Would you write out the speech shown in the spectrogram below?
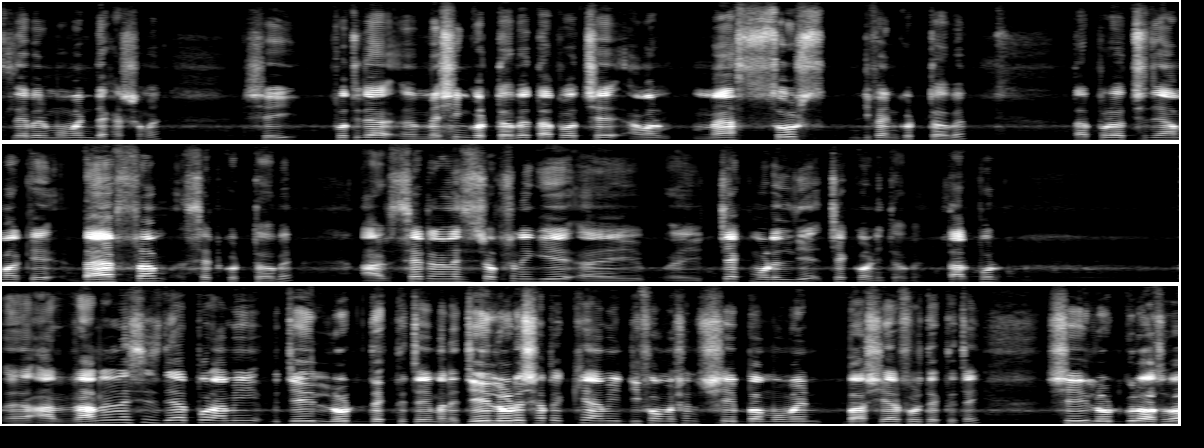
স্ল্যাবের মুভমেন্ট দেখার সময়, সেই প্রতিটা মেশিং করতে হবে। তারপর হচ্ছে আমার ম্যাথ সোর্স ডিফাইন করতে হবে। তারপরে হচ্ছে যে আমাকে ডায়াফ্রাম সেট করতে হবে। আর সেট অ্যানালাইসিস অপশনে গিয়ে চেক মডেল দিয়ে চেক করে নিতে হবে। তারপর আর রান অ্যানালাইসিস দেওয়ার পর আমি যেই লোড দেখতে চাই মানে যেই লোডের সাপেক্ষে আমি ডিফর্মেশন শেপ বা মোমেন্ট বা শেয়ার ফোর্স দেখতে চাই সেই লোডগুলো অথবা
